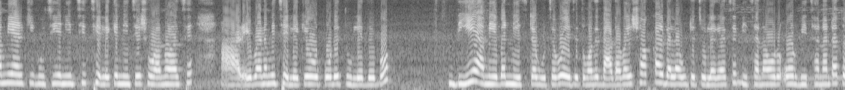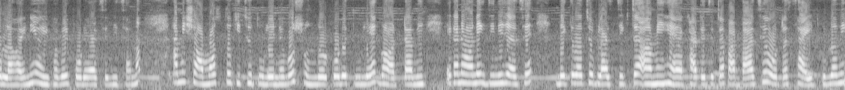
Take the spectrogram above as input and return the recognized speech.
আমি আর কি গুছিয়ে নিচ্ছি, ছেলেকে নিচে শোয়ানো আছে। আর এবার আমি ছেলেকে ওপরে তুলে দেবো। দিয়ে আমি এবার নিচটা গুছাবো। এই যে তোমাদের দাদাভাই সকালবেলা উঠে চলে গেছে, বিছানা ওর ওর বিছানাটা তোলা হয়নি, ওইভাবেই পড়ে আছে বিছানা। আমি সমস্ত কিছু তুলে নেব, সুন্দর করে তুলে ঘরটা আমি এখানে অনেক জিনিস আছে। দেখতে পাচ্ছ প্লাস্টিকটা আমি হ্যাঁ খাটে যেটা পাতা আছে, ওটার সাইডগুলো আমি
